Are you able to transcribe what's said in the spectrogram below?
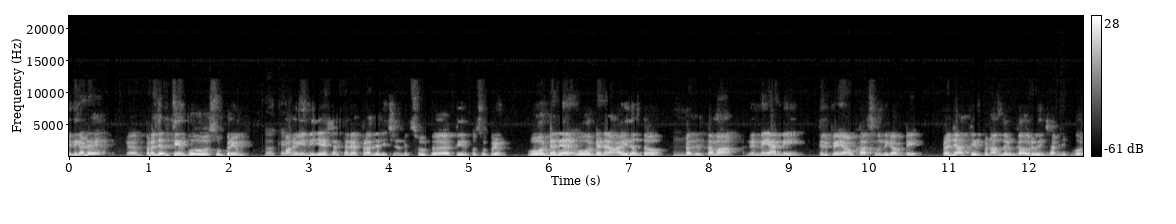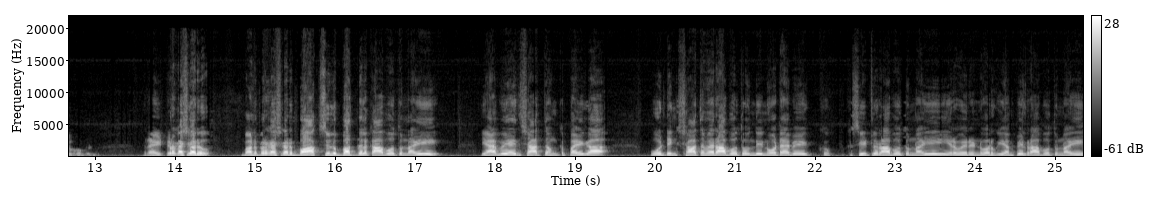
ఎందుకంటే ప్రజల తీర్పు సుప్రీం. మనం ఎన్ని చేసినా సరే ప్రజలు ఇచ్చిన తీర్పు సుప్రీం. ఓటు అనే ఓటు అనే ఆయుధంతో ప్రజలు తమ నిర్ణయాన్ని తెలిపే అవకాశం ఉంది కాబట్టి ప్రజా తీర్పును అందరూ గౌరవించాలని చెప్పి కోరుకుంటున్నాను. రైట్. ప్రకాష్ గారు భానుప్రకాష్ గారు బాక్సులు బద్దలు కాబోతున్నాయి. యాభై ఐదు శాతంకి పైగా ఓటింగ్ శాతమే రాబోతుంది. నూట యాభై సీట్లు రాబోతున్నాయి. ఇరవై రెండు వరకు ఎంపీలు రాబోతున్నాయి.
